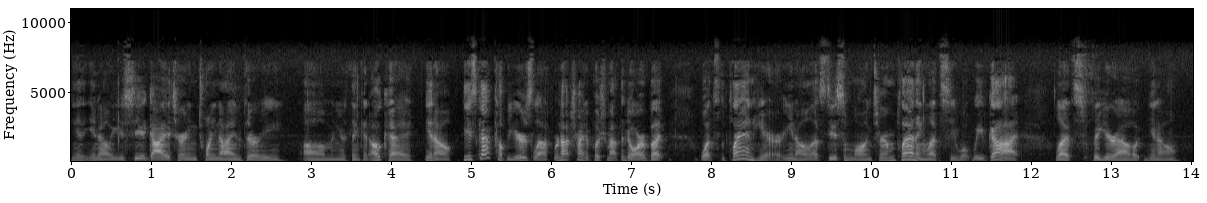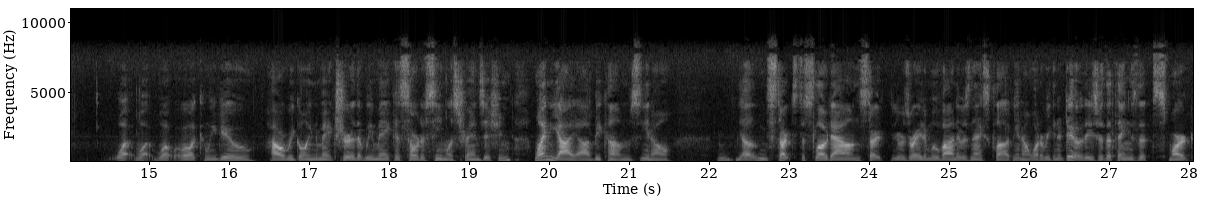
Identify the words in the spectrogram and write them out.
you, you know you see a guy turning 29, 30, um, and you're thinking, okay, you know he's got a couple years left. We're not trying to push him out the door, but what's the plan here? You know, let's do some long term planning. Let's see what we've got. Let's figure out you know what what what what can we do? How are we going to make sure that we make a sort of seamless transition when Yaya becomes you know uh, starts to slow down, start he was ready to move on to his next club. You know, what are we going to do? These are the things that smart,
